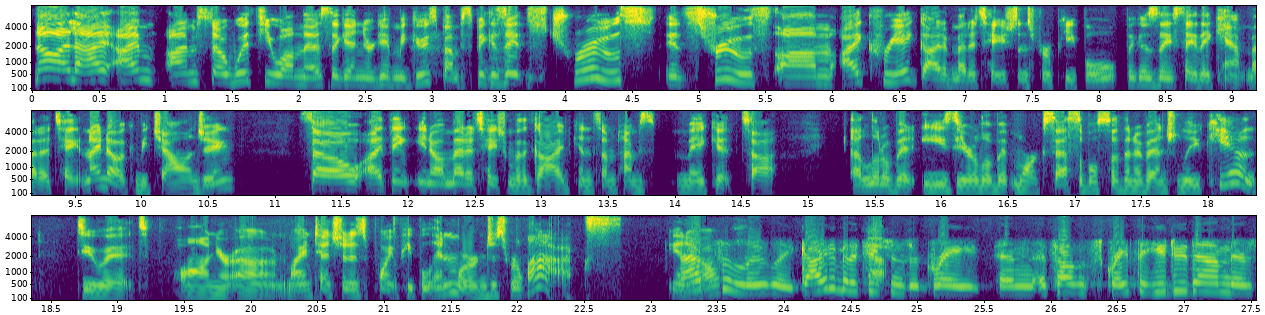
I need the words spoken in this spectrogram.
No, and I, I'm I'm so with you on this. Again, you're giving me goosebumps because it's truth. It's truth. Um, I create guided meditations for people because they say they can't meditate, and I know it can be challenging. So I think you know meditation with a guide can sometimes make it uh, a little bit easier, a little bit more accessible. So then eventually you can do it on your own. My intention is to point people inward and just relax. You know? Absolutely, guided meditations yeah. are great, and it sounds great that you do them. There's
